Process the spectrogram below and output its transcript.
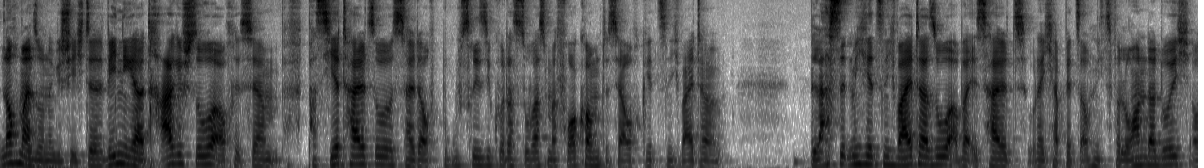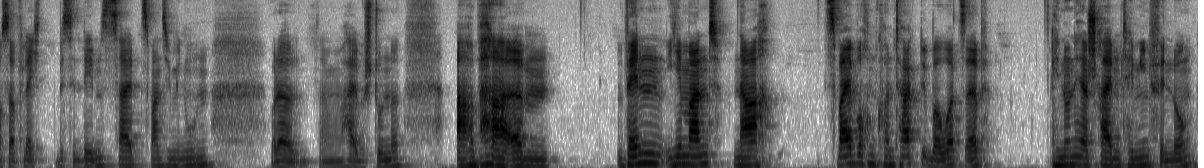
Nochmal so eine Geschichte. Weniger tragisch so, auch ist ja passiert halt so, ist halt auch Berufsrisiko, dass sowas mal vorkommt, ist ja auch jetzt nicht weiter belastet mich jetzt nicht weiter so, aber ist halt, oder ich habe jetzt auch nichts verloren dadurch, außer vielleicht ein bisschen Lebenszeit, 20 Minuten oder sagen wir, eine halbe Stunde. Aber ähm, wenn jemand nach zwei Wochen Kontakt über WhatsApp hin und her schreiben, Terminfindung,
